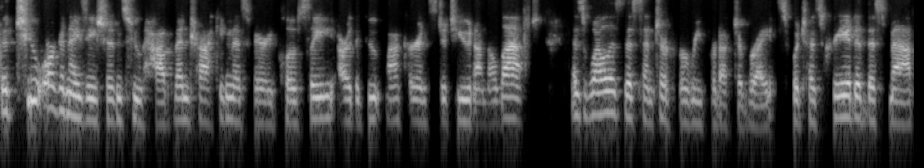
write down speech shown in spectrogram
The two organizations who have been tracking this very closely are the Guttmacher Institute on the left, as well as the Center for Reproductive Rights, which has created this map,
